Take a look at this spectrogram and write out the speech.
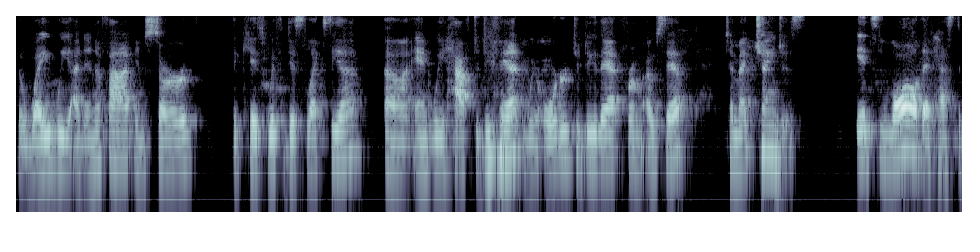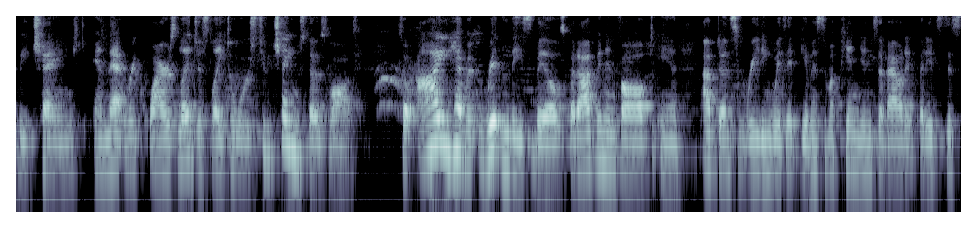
the way we identify and serve the kids with dyslexia uh, and we have to do that. We're ordered to do that from OSEP to make changes. It's law that has to be changed, and that requires legislators to change those laws. So I haven't written these bills, but I've been involved in, I've done some reading with it, given some opinions about it. But it's this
